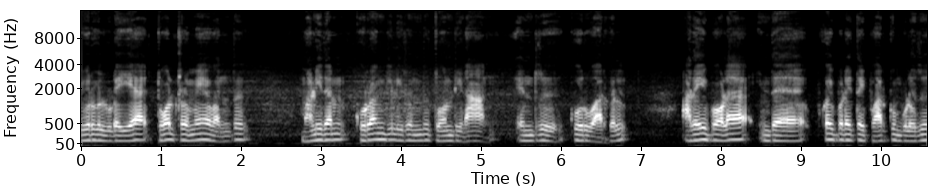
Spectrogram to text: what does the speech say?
இவர்களுடைய தோற்றமே வந்து மனிதன் குரங்கில் இருந்து தோன்றினான் என்று கூறுவார்கள். அதே போல் இந்த புகைப்படத்தை பார்க்கும் பொழுது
